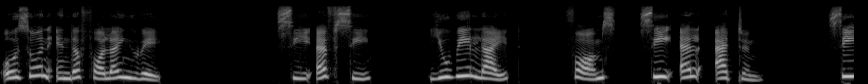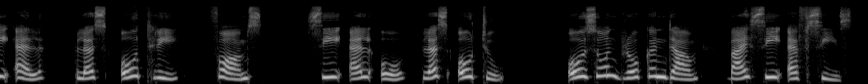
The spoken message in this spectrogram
ozone in the following way. CFC UV light forms Cl atom. Cl plus O3 forms ClO plus O2. Ozone broken down by CFCs.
